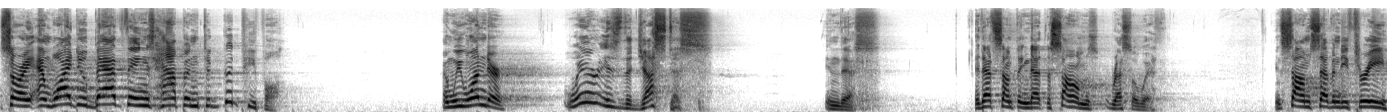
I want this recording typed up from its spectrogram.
Sorry, and why do bad things happen to good people? And we wonder, where is the justice? in this. That's something that the Psalms wrestle with. In Psalm 73,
